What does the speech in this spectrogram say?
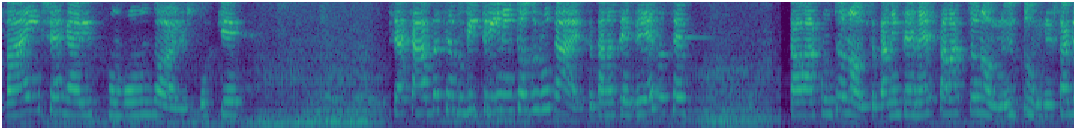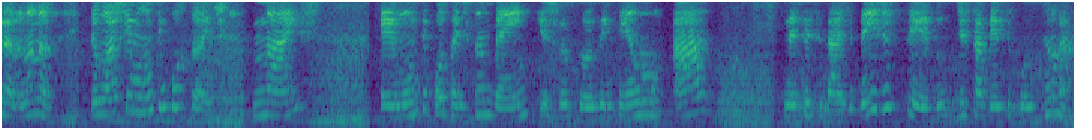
vai enxergar isso com bons olhos, porque você acaba sendo vitrine em todos os lugares. Você está na TV, você tá lá com o teu nome. Você tá na internet, você tá lá com o teu nome. No YouTube, no Instagram, nananã. Então eu acho que é muito importante. Mas é muito importante também que as pessoas entendam a necessidade, desde cedo, de saber se posicionar.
